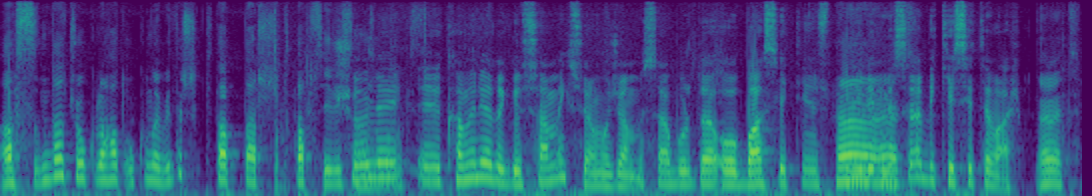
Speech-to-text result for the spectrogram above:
aslında çok rahat okunabilir kitaplar, kitap serisi Şöyle e, kameraya da göstermek istiyorum hocam. Mesela burada o bahsettiğiniz tünelin evet. mesela bir kesiti var. Evet.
